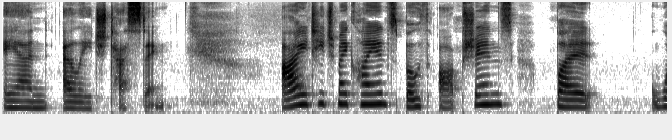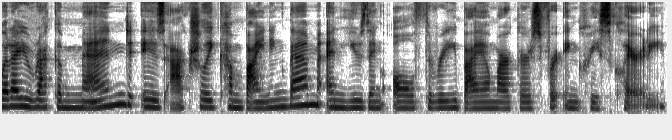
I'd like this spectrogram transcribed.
and LH testing. I teach my clients both options, but what I recommend is actually combining them and using all three biomarkers for increased clarity.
